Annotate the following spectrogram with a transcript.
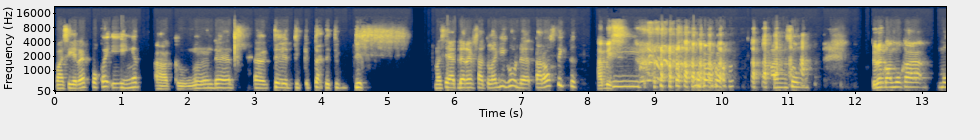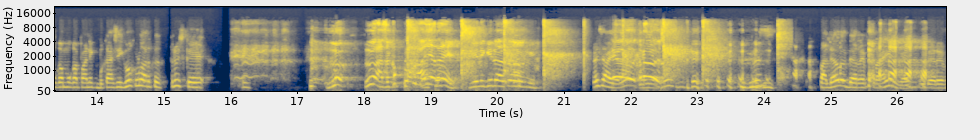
masih rap pokoknya inget aku udah masih ada ref satu lagi gue udah taruh stick tuh Habis. Langsung Terus? muka-muka muka-muka panik Bekasi gue keluar tuh terus kayak Lu lu langsung keplok aja, Rey. Gini-gini langsung. terus Yo, akhirnya terus. terus padahal udah ref terakhir kan udah ref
